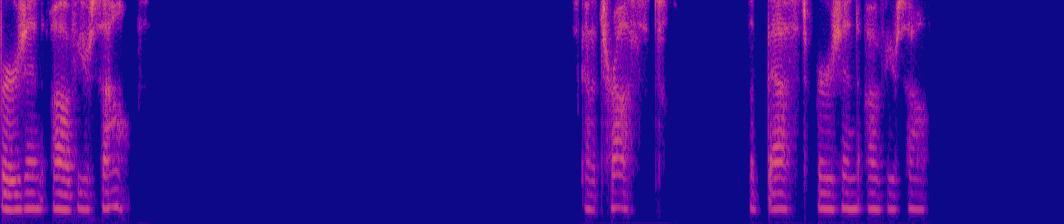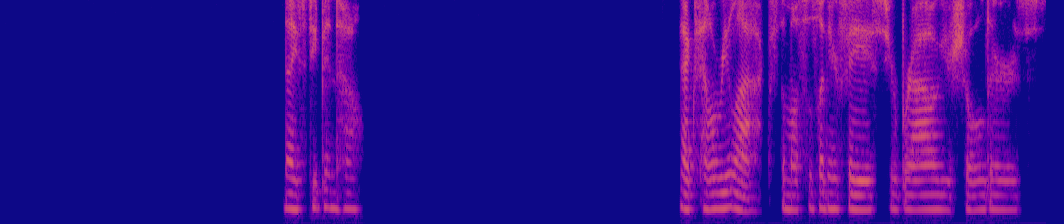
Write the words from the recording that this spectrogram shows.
version of yourself. Just got to trust the best version of yourself. Nice deep inhale. Exhale, relax the muscles on your face, your brow, your shoulders,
